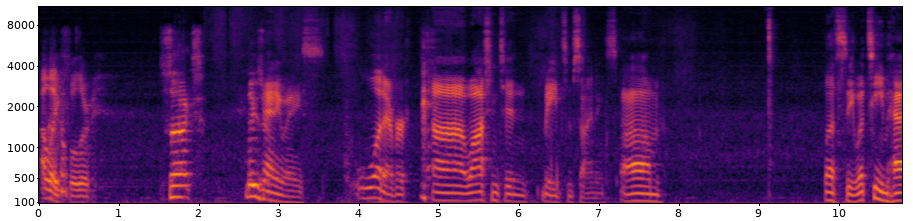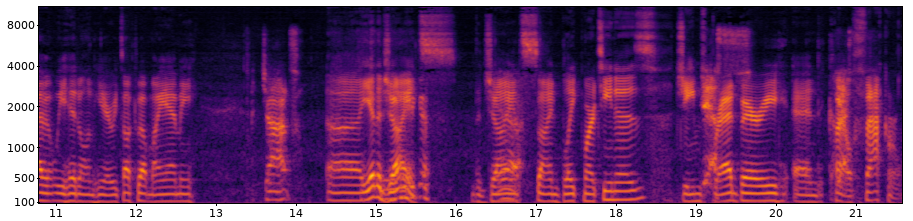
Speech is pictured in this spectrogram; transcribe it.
I like Fuller. Sucks. Loser. Anyways, whatever. Uh, Washington made some signings. Um, let's see. What team haven't we hit on here? We talked about Miami. Giants. Uh, yeah, the Giants. The Giants signed Blake Martinez, James Yes. Bradbury, and Kyle Yes. Fackrell.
